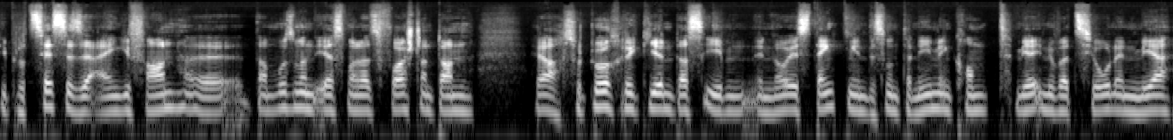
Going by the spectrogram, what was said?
die Prozesse sehr eingefahren. Äh, da muss man erstmal als Vorstand dann ja, so durchregieren, dass eben ein neues Denken in das Unternehmen kommt, mehr Innovationen, mehr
